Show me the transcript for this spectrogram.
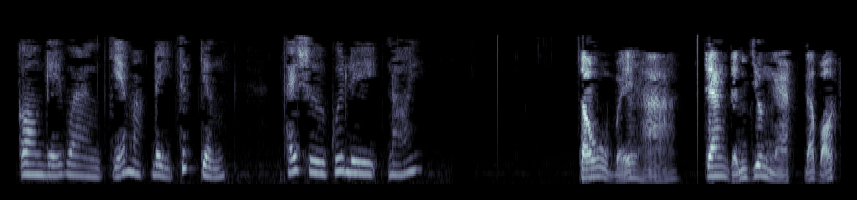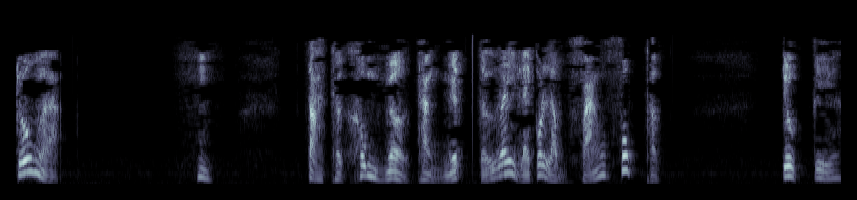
còn Nghệ Hoàng vẻ mặt đầy tức giận. Thái sư Quý Ly nói, Tâu bệ hạ, Trang định dương ngạc đã bỏ trốn à? ta thật không ngờ thằng nghịch tử ấy lại có lòng phản phúc thật. Trước kia,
